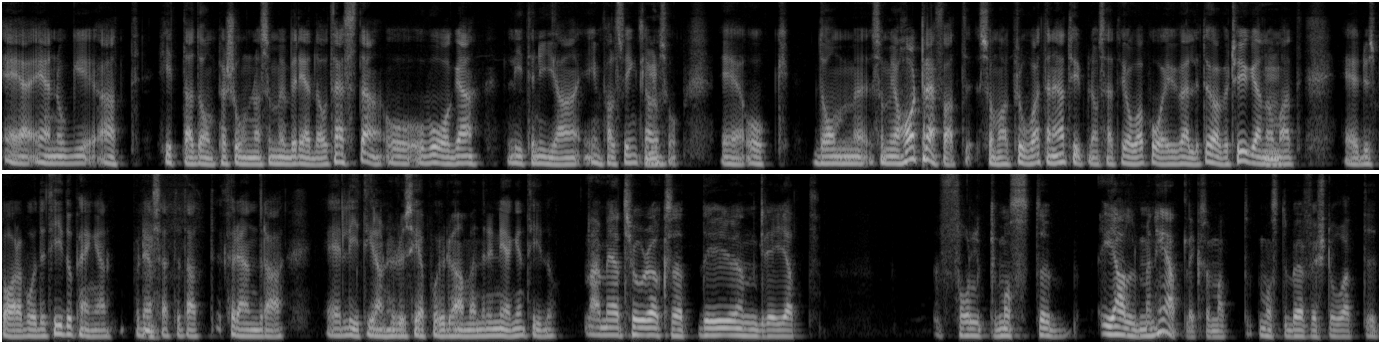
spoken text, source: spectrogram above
är, är nog att hitta de personerna som är beredda att testa och, och våga lite nya infallsvinklar mm. och så. Eh, och de som jag har träffat som har provat den här typen av sätt att jobba på är ju väldigt övertygande mm. om att eh, du sparar både tid och pengar på det mm. sättet att förändra eh, lite grann hur du ser på hur du använder din egen tid. Då. Nej, men jag tror också att det är ju en grej att folk måste i allmänhet liksom att måste börja förstå att det,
